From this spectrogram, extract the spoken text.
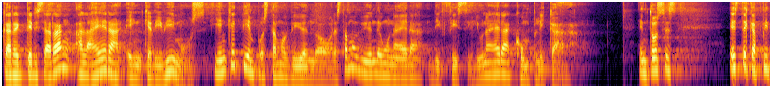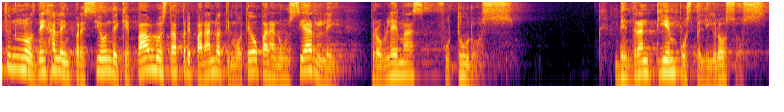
caracterizarán a la era en que vivimos. ¿Y en qué tiempo estamos viviendo ahora? Estamos viviendo en una era difícil y una era complicada. Entonces, este capítulo nos deja la impresión de que Pablo está preparando a Timoteo para anunciarle problemas futuros. Vendrán tiempos peligrosos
